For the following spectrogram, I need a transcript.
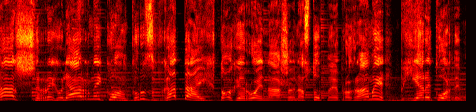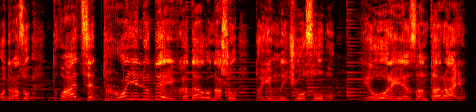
Наш регулярний конкурс Вгадай, хто герой нашої наступної програми б'є рекорди. Одразу 23 людей вгадало нашу таємничу особу. Георгія Зантараю.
